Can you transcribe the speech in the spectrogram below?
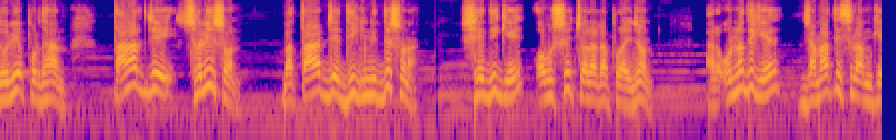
দলীয় প্রধান, তার যে সলিউশন বা তার যে দিক নির্দেশনা, সেদিকে অবশ্যই চলাটা প্রয়োজন। আর অন্যদিকে জামাত ইসলামকে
